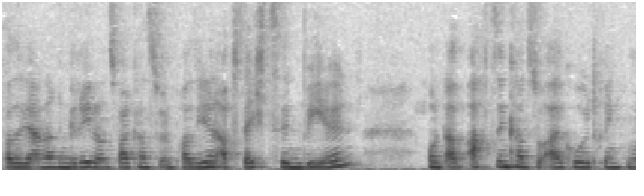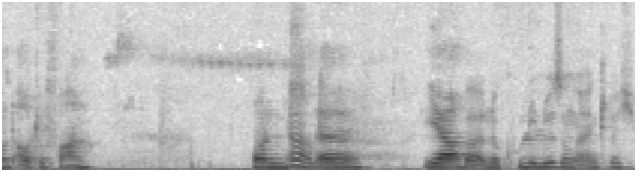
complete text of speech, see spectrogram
Brasilianerin geredet. Und zwar kannst du in Brasilien ab 16 wählen und ab 18 kannst du Alkohol trinken und Auto fahren. Und Ah, okay. äh, ja, Aber eine coole Lösung eigentlich.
